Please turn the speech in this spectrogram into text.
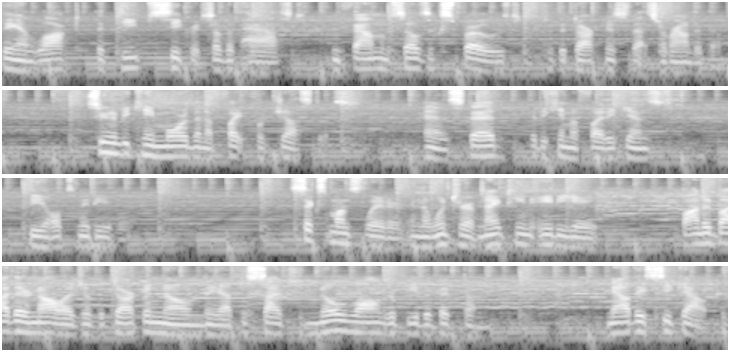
they unlocked the deep secrets of the past and found themselves exposed to the darkness that surrounded them. Soon it became more than a fight for justice, and instead it became a fight against the ultimate evil. Six months later, in the winter of 1988, bonded by their knowledge of the dark unknown, they have decided to no longer be the victim. Now they seek out the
